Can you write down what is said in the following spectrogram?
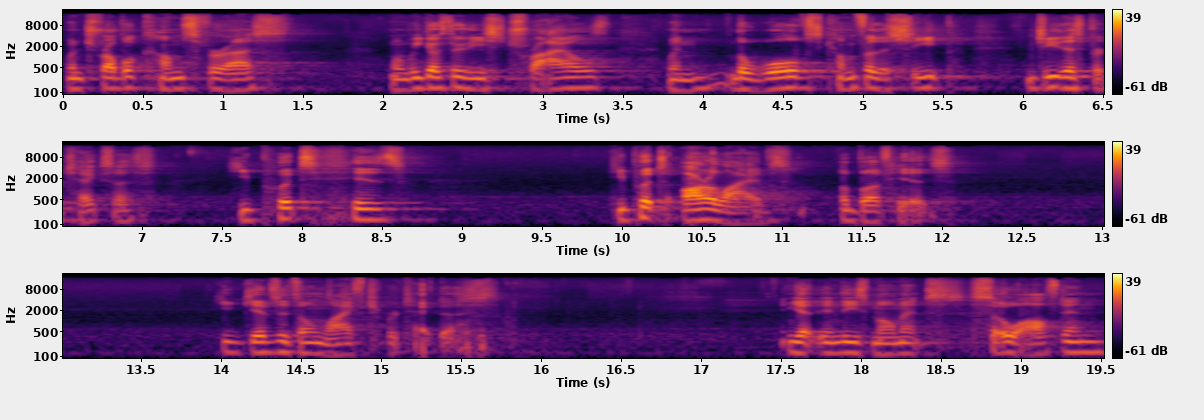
when trouble comes for us, when we go through these trials, when the wolves come for the sheep, Jesus protects us. He puts his he puts our lives above his. He gives his own life to protect us. Yet in these moments, so often,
